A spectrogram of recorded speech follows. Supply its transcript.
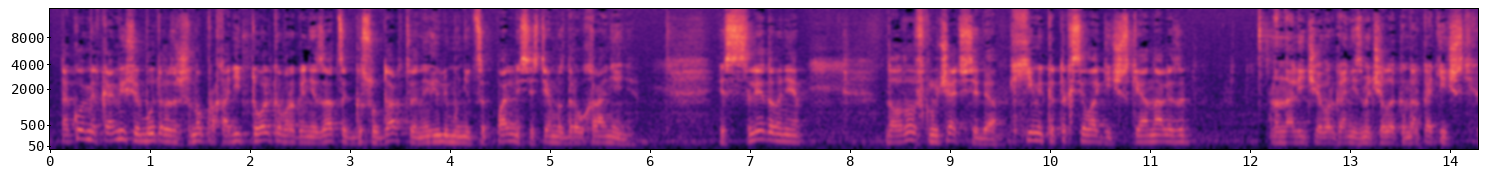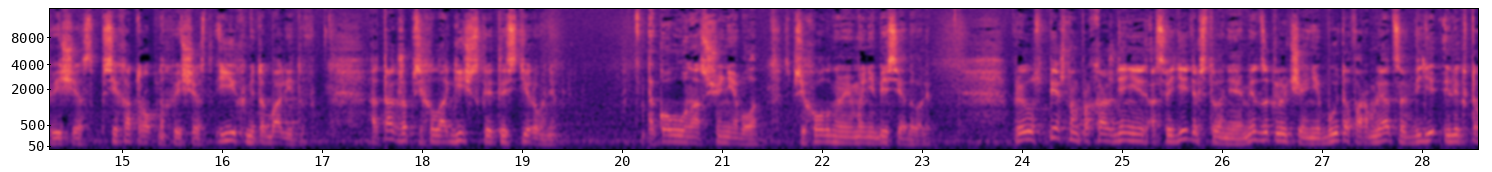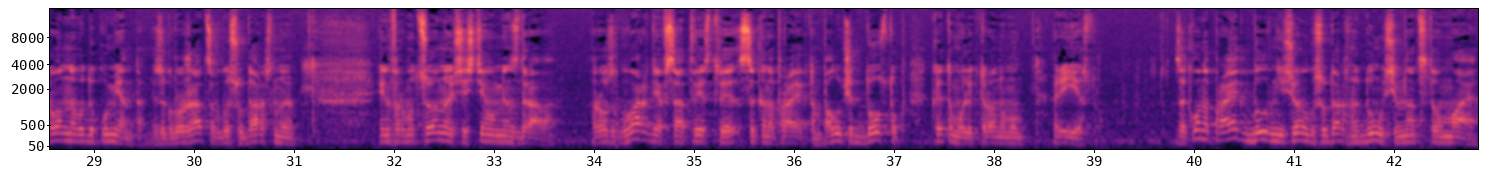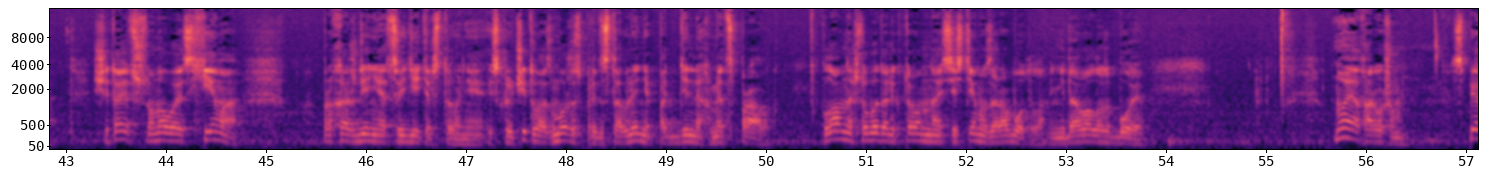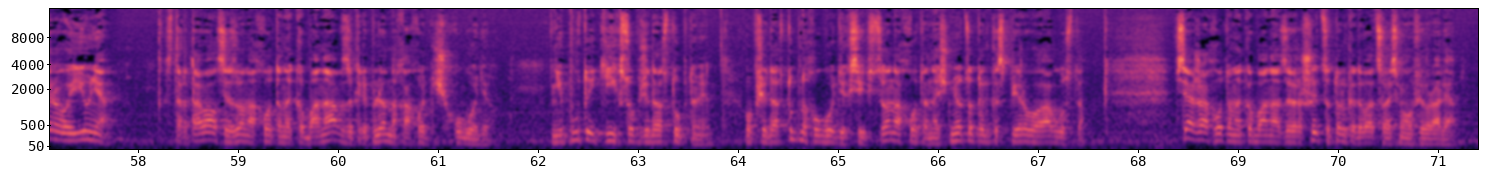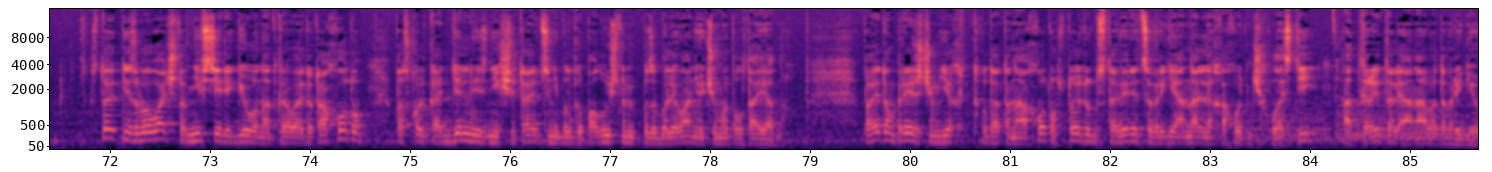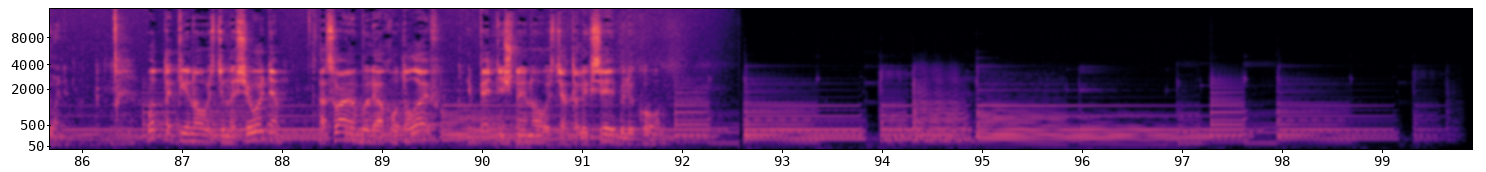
Такую медкомиссию будет разрешено проходить только в организациях государственной или муниципальной системы здравоохранения. Исследование должно включать в себя химико-токсикологические анализы, на наличие в организме человека наркотических веществ, психотропных веществ и их метаболитов, а также психологическое тестирование. Такого у нас еще не было. С психологами мы не беседовали. При успешном прохождении освидетельствования медзаключение будет оформляться в виде электронного документа и загружаться в государственную информационную систему Минздрава. Росгвардия в соответствии с законопроектом получит доступ к этому электронному реестру. Законопроект был внесен в Государственную Думу 17 мая. Считается, что новая схема прохождения освидетельствования исключит возможность предоставления поддельных медсправок. Главное, чтобы эта электронная система заработала и не давала сбоя. Ну и о хорошем. С 1 июня стартовал сезон охоты на кабана в закрепленных охотничьих угодьях. Не путайте их с общедоступными. В общедоступных угодьях сезон охоты начнется только с 1 августа. Вся же охота на кабана завершится только 28 февраля. Стоит не забывать, что не все регионы открывают эту охоту, поскольку отдельные из них считаются неблагополучными по заболеванию чумой плотоядных. Поэтому, прежде чем ехать куда-то на охоту, стоит удостовериться у региональных охотничьих властей, открыта ли она в этом регионе. Вот такие новости на сегодня. А с вами были Охота Лайф и пятничные новости от Алексея Белякова.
